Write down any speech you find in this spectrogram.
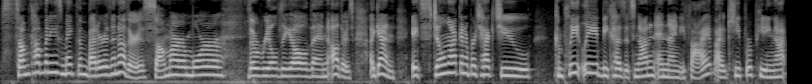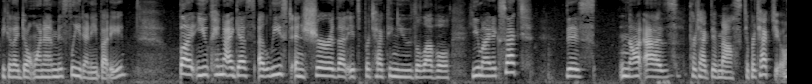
some companies make them better than others. Some are more the real deal than others. Again, it's still not going to protect you completely because it's not an N95. I keep repeating that because I don't want to mislead anybody but you can, I guess, at least ensure that it's protecting you the level you might expect this not as protective mask to protect you.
